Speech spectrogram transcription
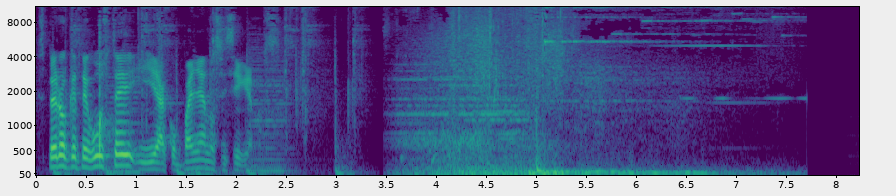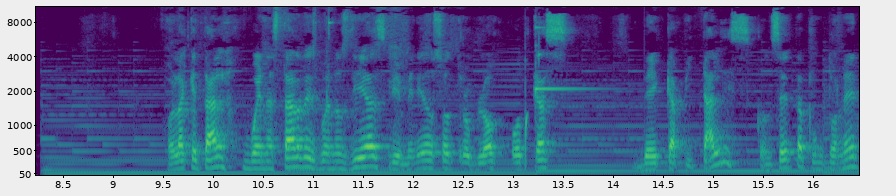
Espero que te guste y acompáñanos y síguenos. Hola, ¿qué tal? Buenas tardes, buenos días. Bienvenidos a otro blog podcast de capitales con z.net.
